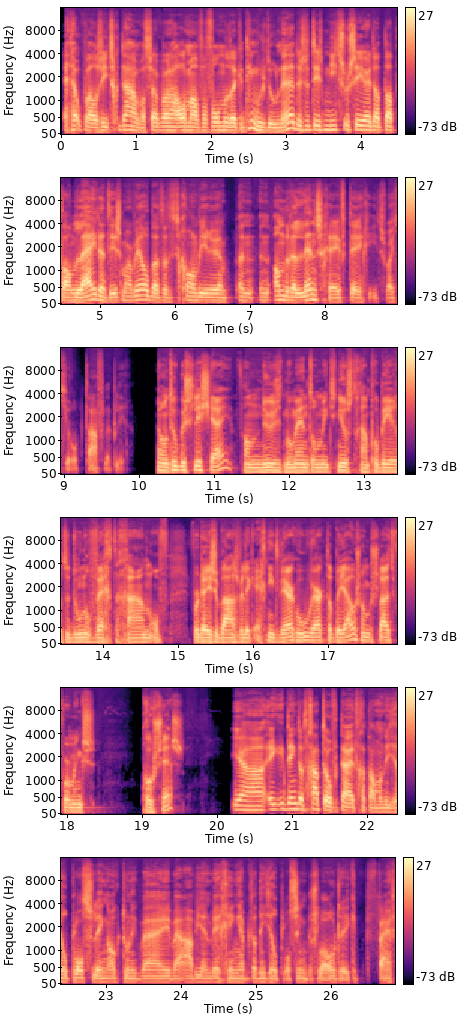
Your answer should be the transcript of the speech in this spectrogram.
En ook wel eens iets gedaan wat ze allemaal van vonden dat ik het niet moest doen. Hè? Dus het is niet zozeer dat dat dan leidend is, maar wel dat het gewoon weer een, een, een andere lens geeft tegen iets wat je op tafel hebt liggen. Nou, want hoe beslis jij van nu is het moment om iets nieuws te gaan proberen te doen of weg te gaan? Of voor deze baas wil ik echt niet werken. Hoe werkt dat bij jou, zo'n besluitvormingsproces? Ja, ik, ik, denk dat het gaat over tijd. Het gaat allemaal niet heel plotseling. Ook toen ik bij, bij ABN wegging, heb ik dat niet heel plotseling besloten. Ik heb vijf,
